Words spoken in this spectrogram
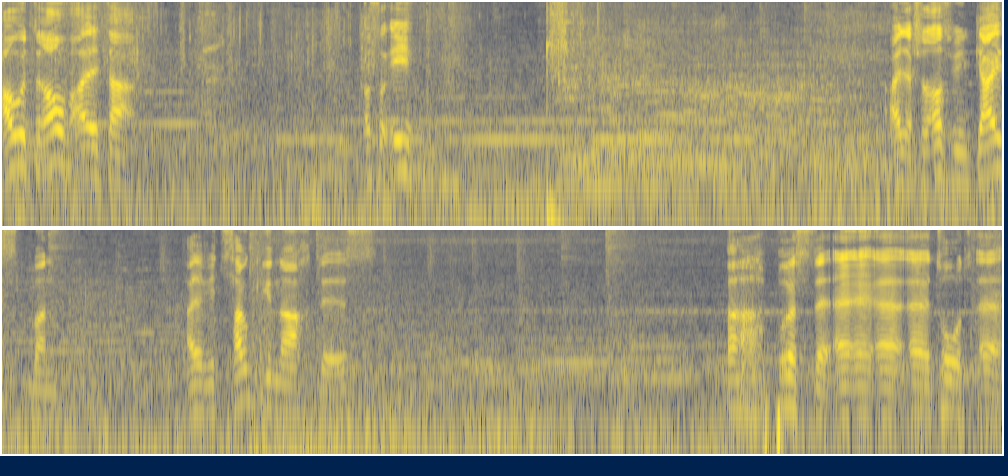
Hau drauf, Alter. Achso, eh. Alter, schaut aus wie ein Geist, Mann. Alter, wie zusammengenacht der ist. Ah, Brüste. Äh, äh, äh, tot. Äh.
